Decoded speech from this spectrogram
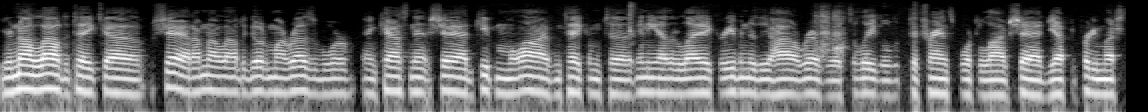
you're not allowed to take uh, shad. I'm not allowed to go to my reservoir and cast net shad, keep them alive, and take them to any other lake or even to the Ohio River. It's illegal to transport the live shad. You have to pretty much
